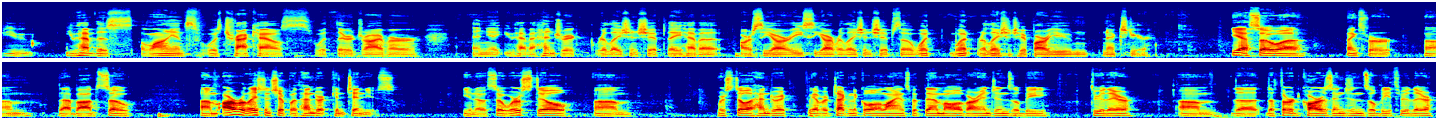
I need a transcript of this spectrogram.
you you have this alliance with Trackhouse with their driver, and yet you have a Hendrick relationship. They have a RCR ECR relationship. So what what relationship are you next year? Yeah, so uh, thanks for um, that, Bob. So um, our relationship with Hendrick continues. You know, so we're still um, we're still a Hendrick. We have our technical alliance with them. All of our engines will be through there. Um, the the third car's engines will be through there.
